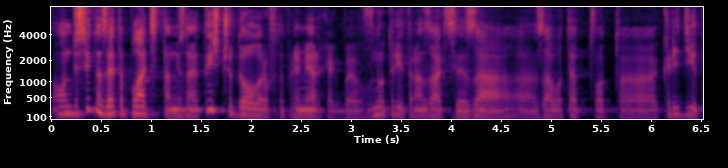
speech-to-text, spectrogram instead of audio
он действительно за это платит, там, не знаю, тысячу долларов, например, как бы внутри транзакции за, э, за вот этот вот э, кредит.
